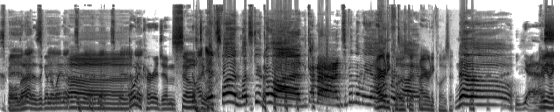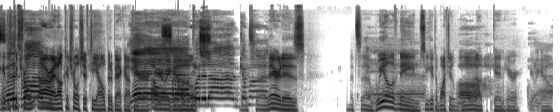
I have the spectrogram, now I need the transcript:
Spin Hold on, it, is it gonna land? it, Uh, spin it, don't it. encourage him. So He'll do It's fun. Let's do. Come on, come on. Spin the wheel. I already closed time. it. I already closed it. No. Yes. I mean, I can Well, just control. wrong. All right, I'll control Shift T. I'll open it back up Yes. here. There we go. Put it on. Come It's, uh, on. there it is. It's a wheel of names. Yeah. You get to watch it load Oh. up again here. Here we go.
